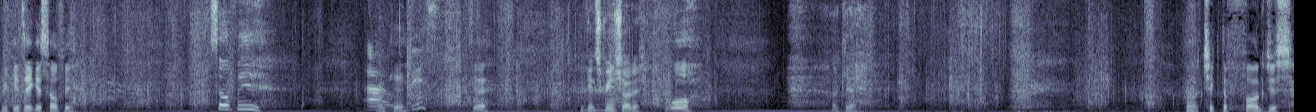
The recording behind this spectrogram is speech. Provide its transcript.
we can take a selfie. Selfie. Ah, Okay. this? Yeah. We can screenshot it. Whoa. Okay. Oh, check the fog just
